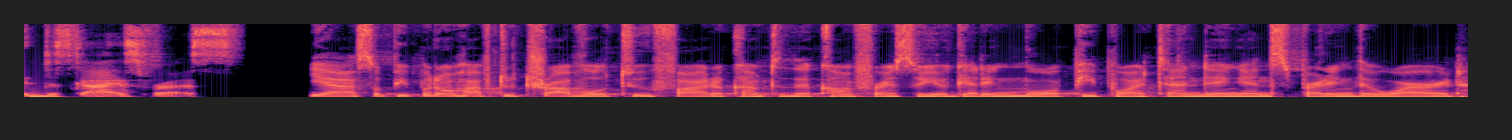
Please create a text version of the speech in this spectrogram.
in disguise for us. Yeah, so people don't have to travel too far to come to the conference. So you're getting more people attending and spreading the word.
